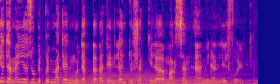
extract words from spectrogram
يتميز بقمة مدببة لن تشكل مرسا آمنا للفلك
